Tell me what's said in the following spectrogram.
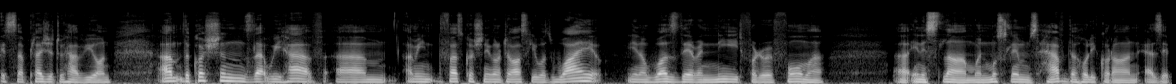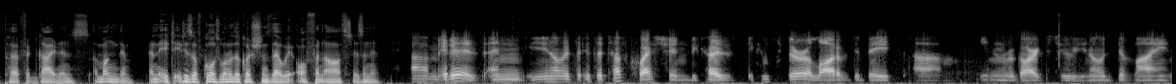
it's a pleasure to have you on um, the questions that we have um, i mean the first question i wanted to ask you was why you know was there a need for a reformer uh, in islam when muslims have the holy quran as a perfect guidance among them and it, it is of course one of the questions that we're often asked isn't it Um, it is, and you know, it's it's a tough question because it can stir a lot of debate um, in regards to you know divine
